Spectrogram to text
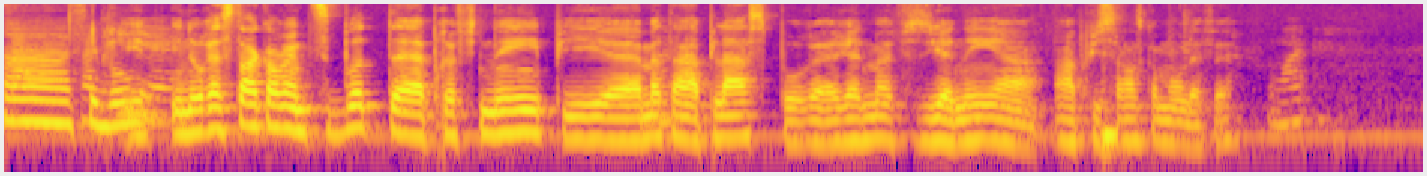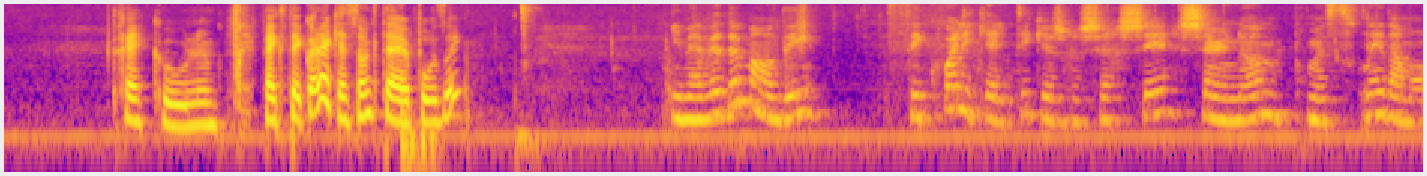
Ouais, Ah, ça c'est beau. Il, euh, il nous restait encore un petit bout à profiner puis euh, à mettre en place pour euh, réellement fusionner en, en puissance comme on le fait. ouais. Très cool. Fait que c'était quoi la question que tu avais posée? Il m'avait demandé c'est quoi les qualités que je recherchais chez un homme pour me soutenir dans mon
